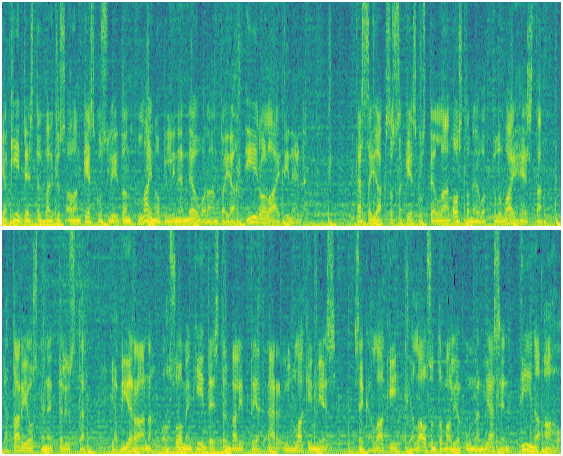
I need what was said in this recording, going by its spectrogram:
ja Kiinteistön välitysalan keskusliiton lainopillinen neuvonantaja Iiro Laitinen. Tässä jaksossa keskustellaan ostoneuvotteluvaiheesta ja tarjousmenettelystä ja vieraana on Suomen kiinteistön välittäjät ryn lakimies sekä laki- ja lausuntovaliokunnan jäsen Tiina Aho.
